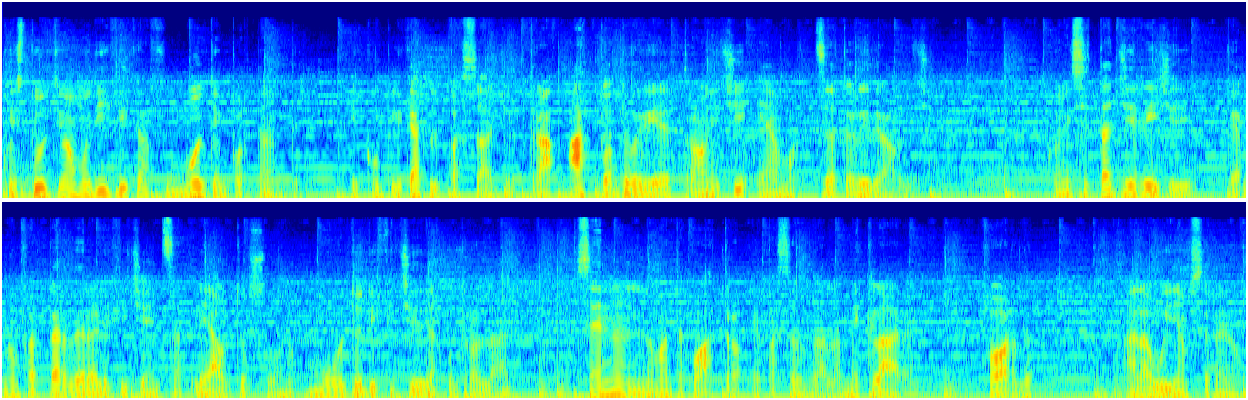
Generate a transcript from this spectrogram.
Quest'ultima modifica fu molto importante e complicato il passaggio tra attuatori elettronici e ammortizzatori idraulici. Con i settaggi rigidi per non far perdere l'efficienza, le auto sono molto difficili da controllare. Senna nel 94 è passato dalla McLaren, Ford alla Williams Renault,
